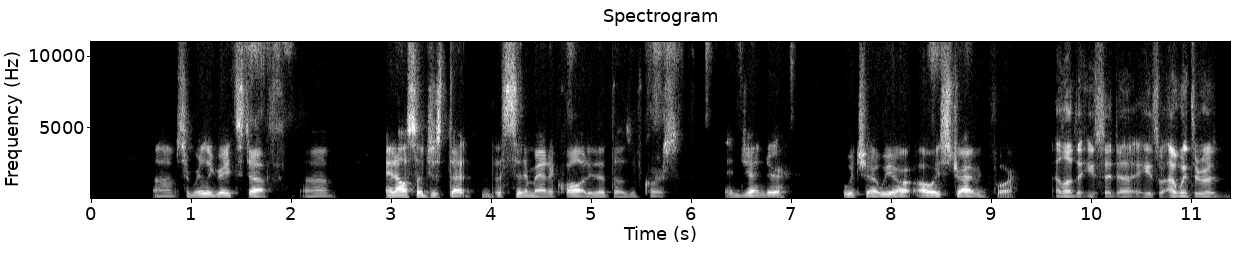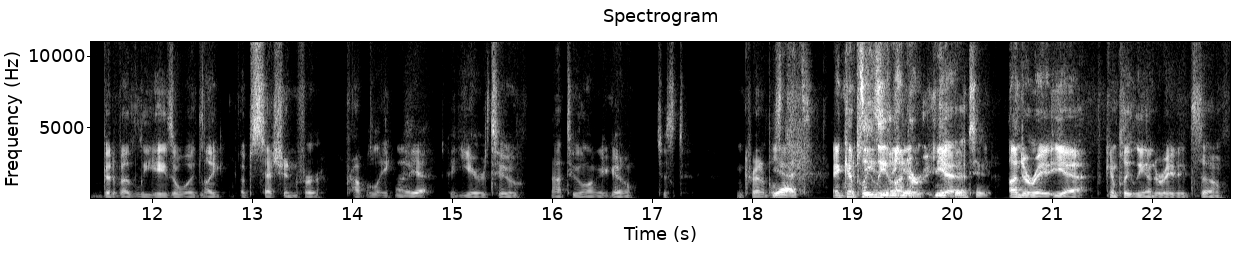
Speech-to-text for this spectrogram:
Um, some really great stuff. Um, and also just that the cinematic quality that those of course engender which uh, we are always striving for. I love that you said uh, hazel i went through a bit of a lee hazlewood like obsession for probably oh yeah. a year or two not too long ago just incredible yeah and completely under yeah into. underrated yeah completely underrated so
